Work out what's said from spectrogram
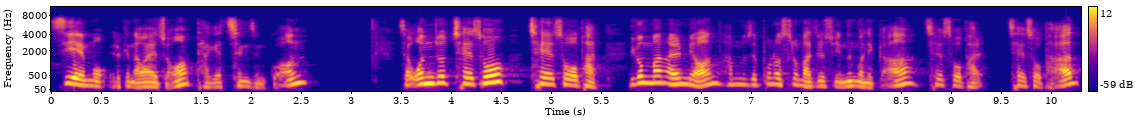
CMO 이렇게 나와야죠. 다계층 증권. 자 원조 채소, 채소 밭 이것만 알면 한 문제 보너스로 맞을 수 있는 거니까 채소 밭, 채소 밭.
